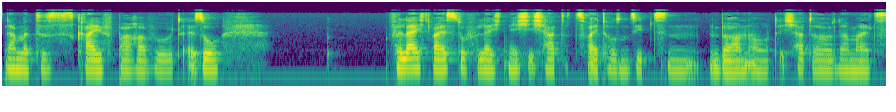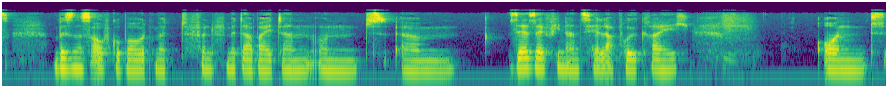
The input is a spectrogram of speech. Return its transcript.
damit es greifbarer wird. Also Vielleicht weißt du, vielleicht nicht, ich hatte 2017 einen Burnout. Ich hatte damals ein Business aufgebaut mit fünf Mitarbeitern und ähm, sehr, sehr finanziell erfolgreich. Und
